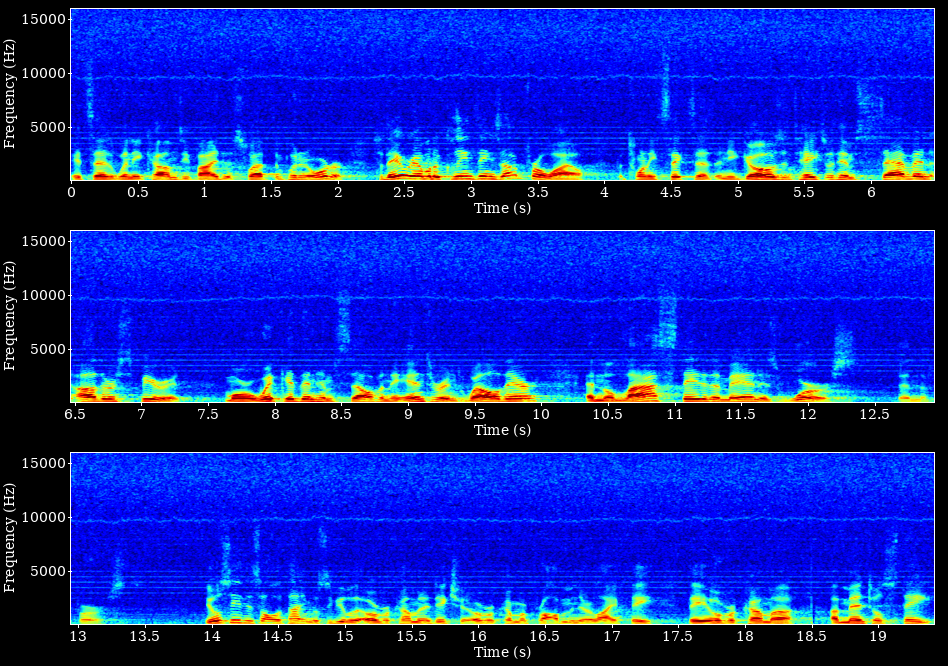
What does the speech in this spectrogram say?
it says when he comes, he finds it swept and put in order. So they were able to clean things up for a while. But 26 says, And he goes and takes with him seven other spirits, more wicked than himself, and they enter and dwell there and the last state of the man is worse than the first. You'll see this all the time. You'll see people that overcome an addiction, overcome a problem in their life. They, they overcome a, a mental state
